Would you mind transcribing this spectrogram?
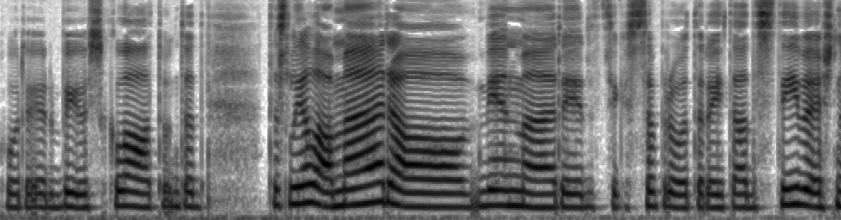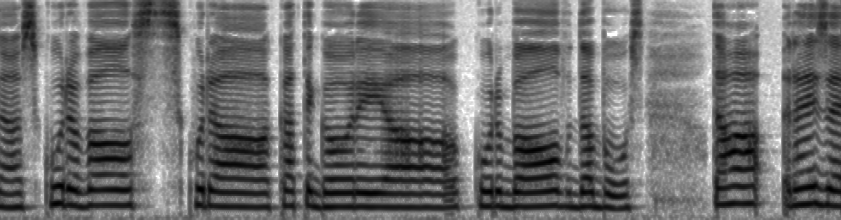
kur ir bijusi klāta tas lielā mērā vienmēr ir, cik es saprotu, arī tāda stīvēšanās, kura valsts, kurā kategorijā, kura balvu dabūs. Tā reizē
